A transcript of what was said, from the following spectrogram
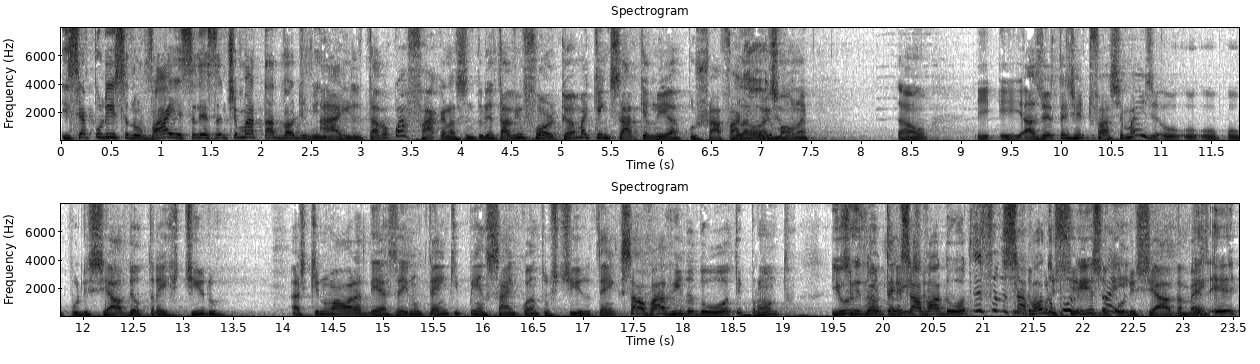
E se a polícia não vai, esse Alessandro tinha matado o Valdivino. Ah, ele tava com a faca na cintura, ele tava enforcando, mas quem sabe que ele não ia puxar a faca pro Lógico. irmão, né? Então, e, e às vezes tem gente que fala assim, mas o, o, o- o policial deu três tiros. Acho que numa hora dessa aí não tem que pensar em quantos tiros, tem que salvar a vida do outro e pronto. E o, não, foi tem que três, salvar do outro e foi salvar o do, polici- polícia do aí. policial também. Ele,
